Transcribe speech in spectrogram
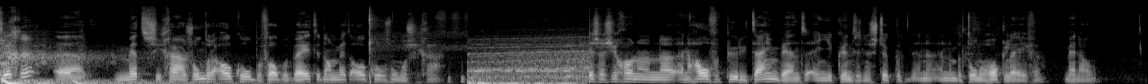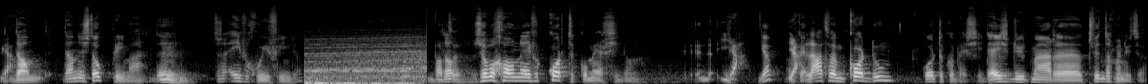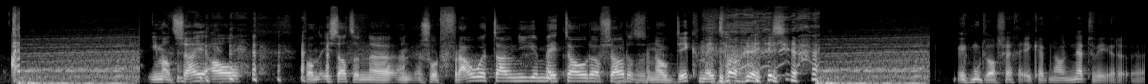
moet zeggen, eh, met sigaar zonder alcohol bevalt me beter dan met alcohol zonder sigaar. Dus als je gewoon een, eh, een halve puritein bent en je kunt in een stuk een, een betonnen hok leven, Menno, Ja. dan, dan is het ook prima. De, Het zijn even goede vrienden. Wat, Dan, eh, zullen we gewoon even korte commercie doen? ja. Ja? ja, laten we hem kort doen. Korte commercie. Deze duurt maar eh 20 minuten. Iemand zei al, van, is dat een, eh, een, een soort vrouwentuiniermethode of zo? Dat het een no-dick methode is? Ik moet wel zeggen, ik heb nou net weer eh,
